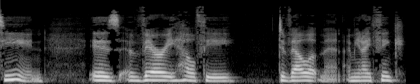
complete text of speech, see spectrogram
seen is a very healthy development. I mean, I think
